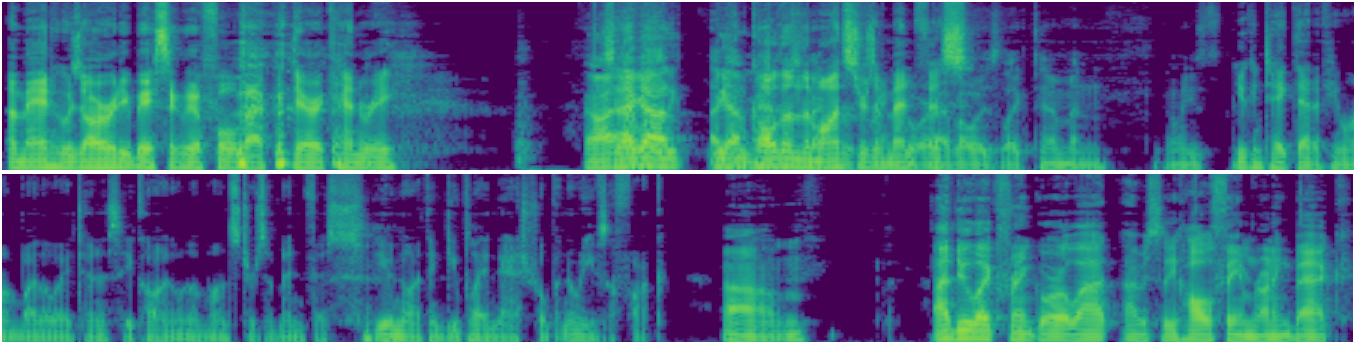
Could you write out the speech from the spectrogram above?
a man who is already basically a fullback with Derrick Henry. No, So I way got. we- I we got can call them the Monsters of Frank Gore. Memphis. I've always liked him, and you know he's You can take that if you want, by the way, Tennessee calling them the Monsters of Memphis. Even though I think you play in Nashville, but nobody gives a fuck. Um, I do like Frank Gore a lot. Obviously, Hall of Fame running back.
